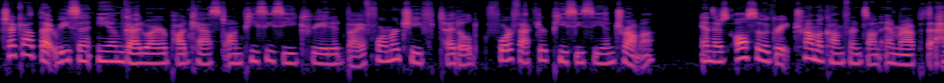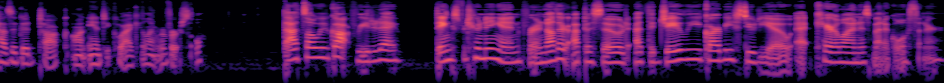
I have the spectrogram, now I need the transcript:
check out that recent EM Guidewire podcast on PCC created by a former chief titled Four Factor PCC and Trauma. And there's also a great trauma conference on EM:RAP that has a good talk on anticoagulant reversal. That's all we've got for you today. Thanks for tuning in for another episode at the J. Lee Garvey studio at Carolinas Medical Center.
